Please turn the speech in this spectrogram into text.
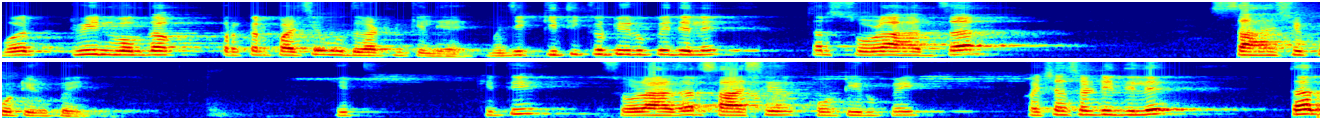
व ट्विन बोगदा प्रकल्पाचे उद्घाटन केले आहे. म्हणजे किती कोटी रुपये दिले? तर सोळा हजार सहाशे कोटी रुपये. किती किती? सोळा हजार सहाशे कोटी रुपये कशासाठी दिले? तर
